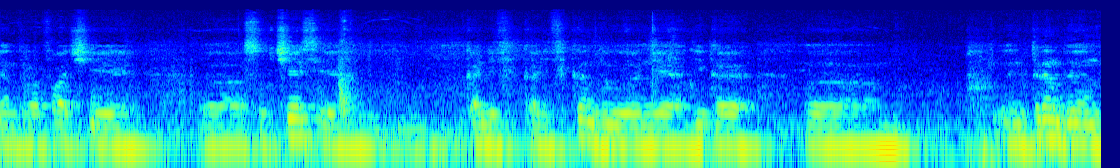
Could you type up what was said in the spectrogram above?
pentru a face Uh, succese, calificându-ne, adică uh, intrând în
